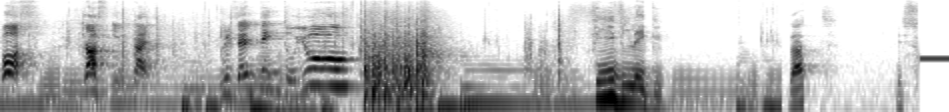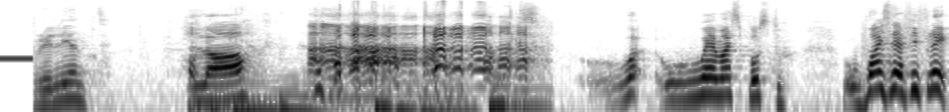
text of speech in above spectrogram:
Boss, just in time. Presenting to you. Thief leg. That is brilliant. La. What? Where am I supposed to? Why is there a fifth leg?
